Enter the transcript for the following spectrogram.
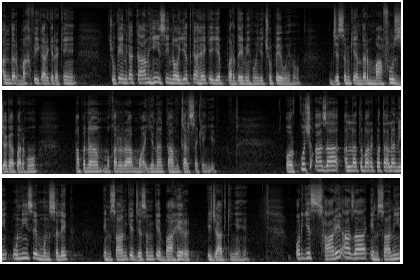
اندر مخفی کر کے رکھے ہیں۔ چونکہ ان کا کام ہی اسی نوعیت کا ہے کہ یہ پردے میں ہوں، یہ چھپے ہوئے ہوں۔ جسم کے اندر محفوظ جگہ پر ہوں، اپنا مقررہ معینہ کام کر سکیں یہ اور کچھ اعضاء اللہ تبارک و تعالیٰ نے انہیں سے منسلک انسان کے جسم کے باہر ایجاد کیے ہیں۔ اور یہ سارے اعضاء انسانی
